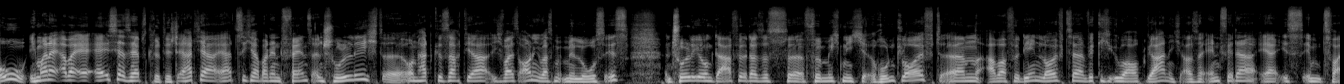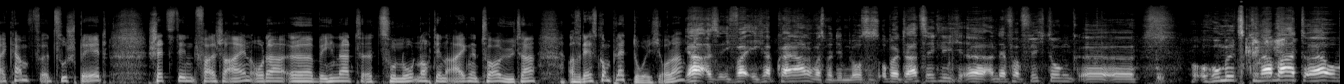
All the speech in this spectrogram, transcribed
Oh, ich meine, aber er, er, ist ja selbstkritisch. Er hat ja, er hat sich ja bei den Fans entschuldigt äh, und hat gesagt, ja, ich weiß auch nicht, was mit mir los ist. Entschuldigung dafür, dass es äh, für mich nicht rund läuft, ähm, aber für den läuft es ja wirklich überhaupt gar nicht. Also entweder er ist im Zweikampf äh, zu spät, schätzt den falsch ein oder äh, behindert äh, zur Not noch den eigenen Torhüter. Also der ist komplett durch, oder? Ja, also ich, ich habe keine Ahnung, was mit dem los ist. Ob er tatsächlich äh, an der Verpflichtung Hummels knabbert, äh, um,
